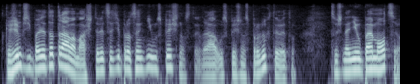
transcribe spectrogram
V každém případě ta tráva má 40% úspěšnost, teda úspěšnost, produktivitu. Což není úplně moc, jo.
